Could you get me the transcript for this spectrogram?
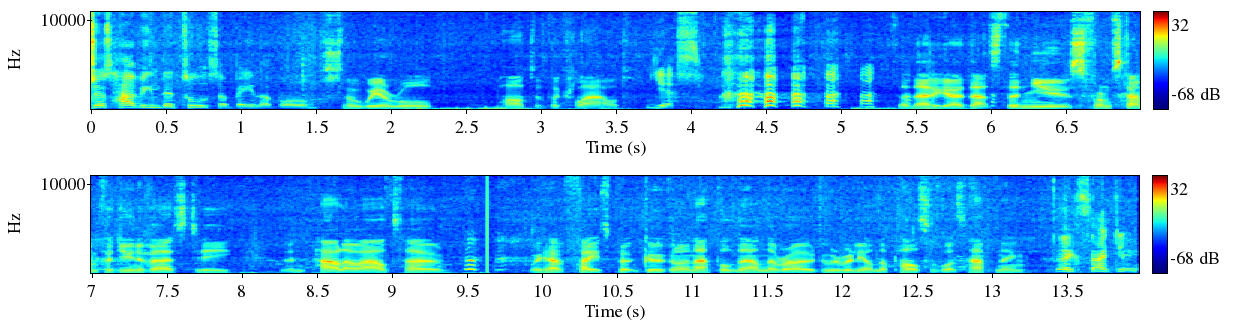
just having the tools available. So we are all part of the cloud. yes So there you go. That's the news from Stanford University in Palo Alto. We have Facebook, Google, and Apple down the road. We're really on the pulse of what's happening. exactly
